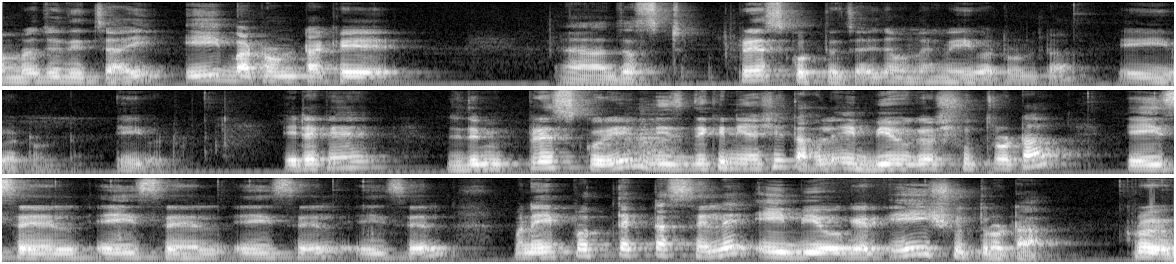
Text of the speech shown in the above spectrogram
আমরা যদি চাই এই বাটনটাকে জাস্ট প্রেস করতে চাই, যেমন দেখেন এই বাটনটা এই বাটনটা, এই বাটন। এটাকে যদি আমি প্রেস করি নিজ দিকে নিয়ে আসি, তাহলে এই বিয়োগের সূত্রটা এই সেল এই সেল এই সেল এই সেল মানে এই প্রত্যেকটা সেলে এই বিয়োগের এই সূত্রটা প্রয়োগ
